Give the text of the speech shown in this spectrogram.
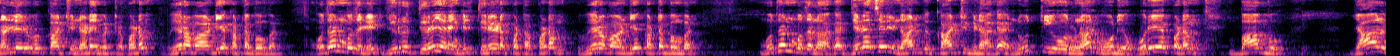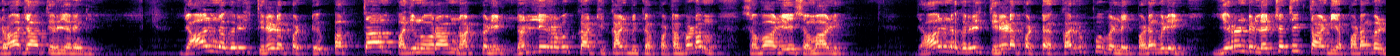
நள்ளிரவு காட்சி நடைபெற்ற படம் வீரபாண்டிய கட்டபொம்மன். முதன் முதலில் இரு திரையரங்கில் திரையிடப்பட்ட படம் வீரபாண்டிய கட்டபொம்மன். முதன் முதலாக தினசரி நான்கு காட்சிகளாக நூற்றி ஒரு நாள் ஓடிய ஒரே படம் பாபு யாழ் ராஜா திரையரங்கில். யாழ் நகரில் திரையிடப்பட்டு பத்தாம் பதினோராம் நாட்களில் நள்ளிரவு காட்சி காண்பிக்கப்பட்ட படம் சவாலே சமாளி. யாழ் நகரில் திரையிடப்பட்ட கருப்பு வெள்ளை படங்களில் இரண்டு லட்சத்தை தாண்டிய படங்கள்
